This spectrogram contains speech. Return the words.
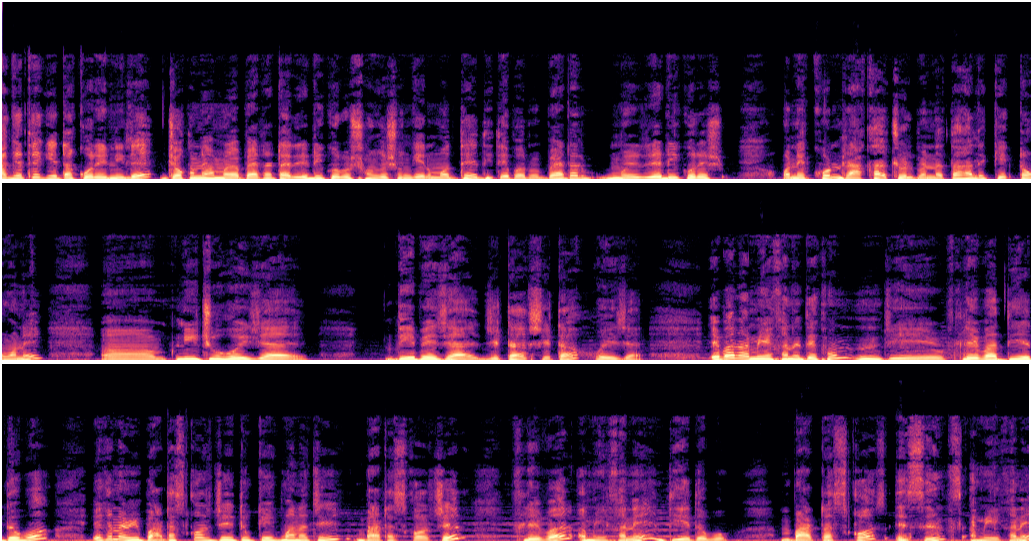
আগে থেকে এটা করে নিলে যখন আমরা ব্যাটারটা রেডি করব, সঙ্গে সঙ্গে এর মধ্যে দিতে পারব। ব্যাটার রেডি করে অনেকক্ষণ রাখা চলবে না, তাহলে কেকটা অনেক নিচু হয়ে যায় দেবে যায়, যেটা সেটা হয়ে যায়। এবার আমি এখানে দেখুন যে ফ্লেভার দিয়ে দেবো। এখানে আমি বাটারস্কচ যেহেতু কেক বানাচ্ছি বাটারস্কচের ফ্লেভার আমি এখানে দিয়ে দেবো। বাটারস্কচ এসেন্স আমি এখানে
